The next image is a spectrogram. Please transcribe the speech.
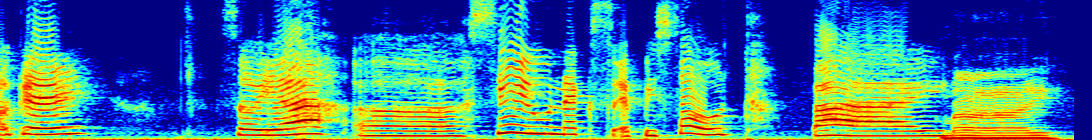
Oke, so ya, eh, see you next episode. Bye. Bye.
